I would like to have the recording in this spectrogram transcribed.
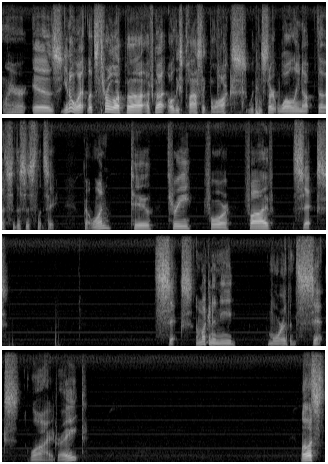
where is, you know what, let's throw up, uh, I've got all these plastic blocks. We can start walling up the, so this is, let's see, got one, two, three, four, five, six, six. I'm not going to need more than six wide, right? Well, let's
